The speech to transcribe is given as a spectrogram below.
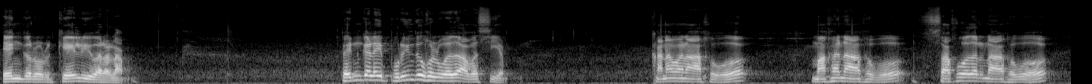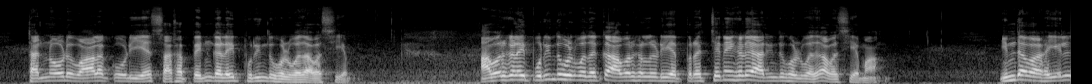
என்கிற ஒரு கேள்வி வரலாம். பெண்களை புரிந்து கொள்வது அவசியம். கணவனாகவோ மகனாகவோ சகோதரனாகவோ தன்னோடு வாழக்கூடிய சக பெண்களை புரிந்து கொள்வது அவசியம். அவர்களை புரிந்து கொள்வதற்கு அவர்களுடைய பிரச்சனைகளை அறிந்து கொள்வது அவசியமாகும். இந்த வகையில்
